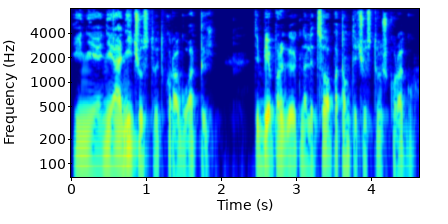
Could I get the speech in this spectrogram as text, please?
И не, не они чувствуют курагу, а ты. Тебе прыгают на лицо, а потом ты чувствуешь курагу.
